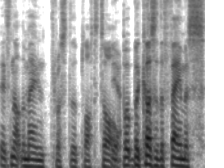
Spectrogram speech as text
It's not the main thrust of the plot at all. Yeah. But because of the famous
